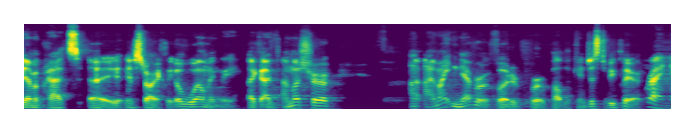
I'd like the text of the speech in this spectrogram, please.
Democrats, uh, historically, overwhelmingly. Like I, I'm not sure. I might never have voted for a Republican, just to be clear. Right.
